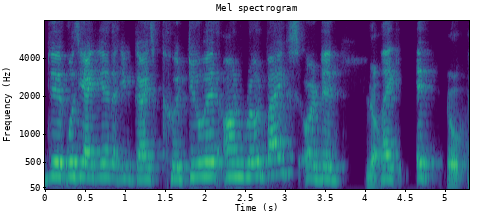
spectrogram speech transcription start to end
did was the idea that you guys could do it on road bikes, or did no like it? Nope,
